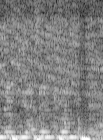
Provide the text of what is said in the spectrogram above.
Gracias.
